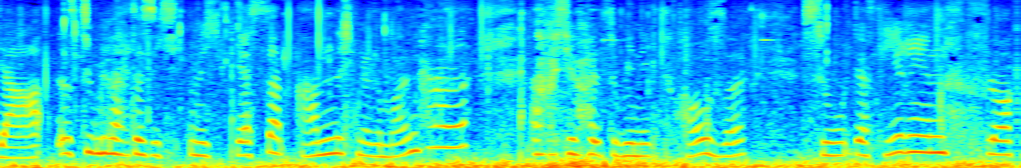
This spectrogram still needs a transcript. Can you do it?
Ja, es tut mir leid, dass ich mich gestern Abend nicht mehr gemolden habe, aber ich war halt so wenig zu Hause. So, der Ferienvlog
